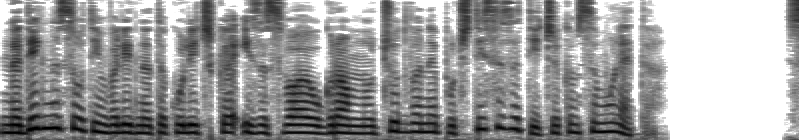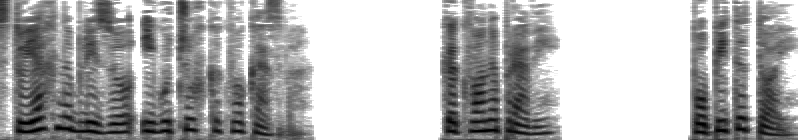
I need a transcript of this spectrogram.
надигна се от инвалидната количка и за свое огромно очудване почти се затича към самолета. Стоях наблизо и го чух какво казва. Какво направи? Попита той.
